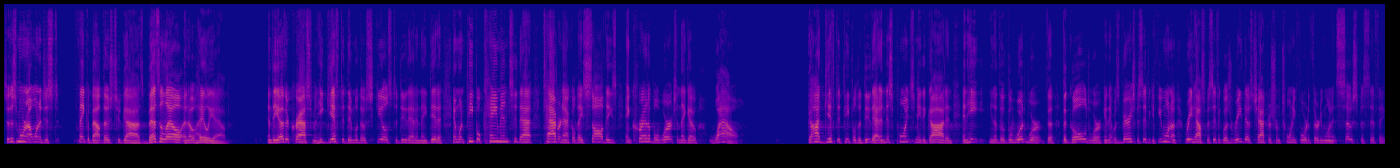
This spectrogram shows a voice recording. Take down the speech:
So this morning, I want to just think about those two guys, Bezalel and Oholiab and the other craftsmen. He gifted them with those skills to do that, and they did it. And when people came into that tabernacle, they saw these incredible works and they go, wow, God gifted people to do that, and this points me to God. And, and He, you know, the, the woodwork, the, the gold work, and it was very specific. If you want to read how specific it was, read those chapters from 24 to 31. It's so specific,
